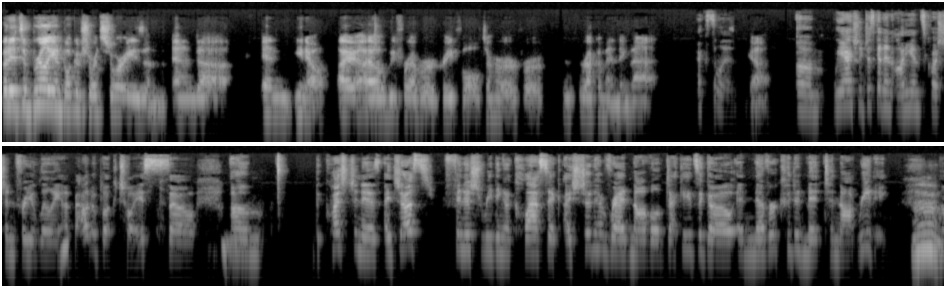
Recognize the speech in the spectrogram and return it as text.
But it's a brilliant book of short stories, and and uh, and you know, I I'll be forever grateful to her for recommending that. Excellent. Yeah. Um, we actually just got an audience question for you, Lily, mm-hmm. about a book choice. So, mm-hmm. um, the question is I just finished reading a classic I should have read novel decades ago and never could admit to not reading. Mm. Um,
